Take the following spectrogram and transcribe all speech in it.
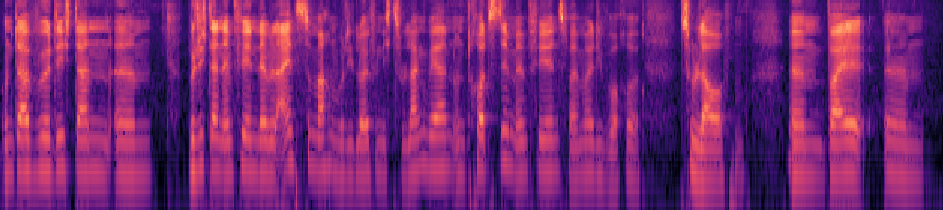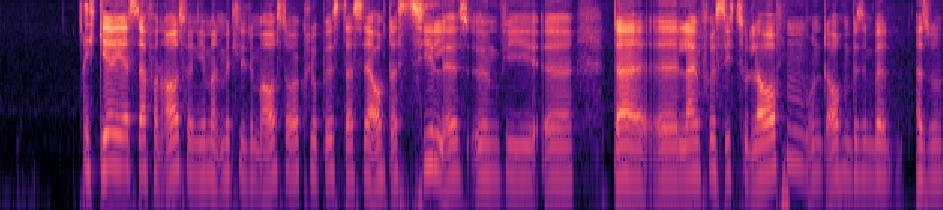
Und da würde ich dann, ähm, würde ich dann empfehlen, Level 1 zu machen, wo die Läufe nicht zu lang werden und trotzdem empfehlen, zweimal die Woche zu laufen. Ähm, weil ähm, ich gehe jetzt davon aus, wenn jemand Mitglied im Ausdauerclub ist, dass ja auch das Ziel ist, irgendwie äh, da äh, langfristig zu laufen und auch ein bisschen, also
